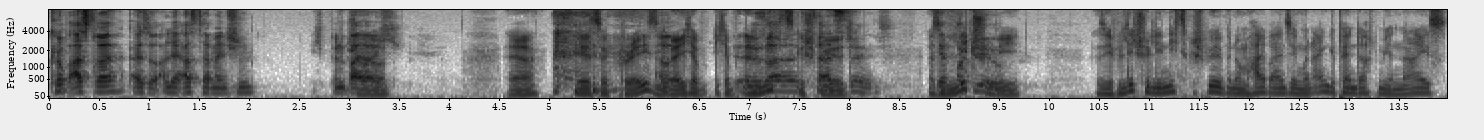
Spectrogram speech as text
Club Astra, also alle Astra-Menschen. Ich bin bei Shoutout. euch. Ja. Nee, ist so crazy, weil ich habe ich hab Das nichts gespürt. Also Ja, fuck literally. Also ich habe literally nichts gespürt, bin um halb eins irgendwann eingepennt, dachte mir, nice.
